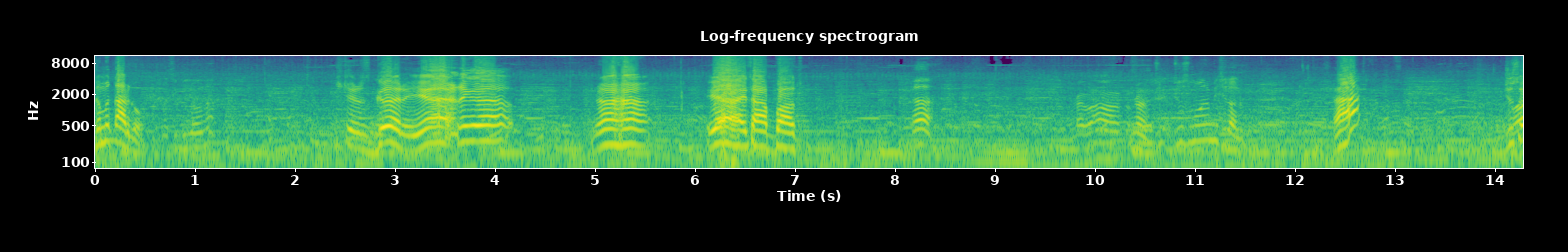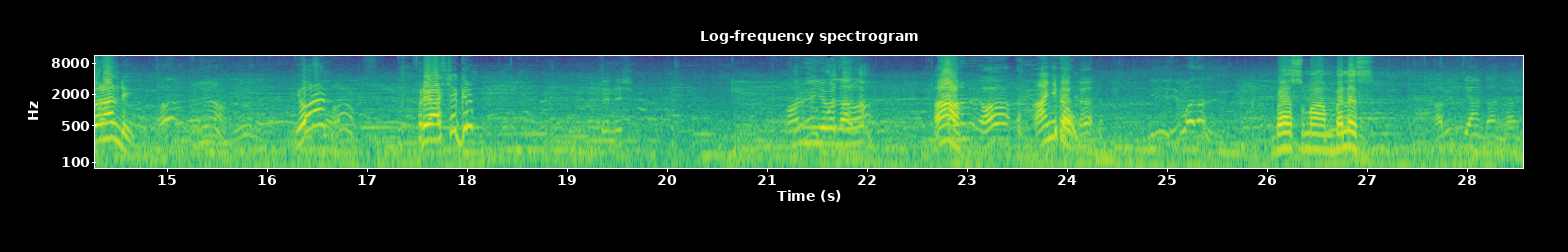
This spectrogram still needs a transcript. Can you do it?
ግምት አድርገው። It's good. Yeah, nigga. Yeah, it's አባቱ ጁስ መሆንም ይችላሉ። አ ጁስ ይሆናል እንዴ? ይሆናል። ፍሬ አያስቸግርም። አሁንም እየበላ ነው። አኝከው። በስመ አብ በለስ አብይቲ አንድ አንድ አንድ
